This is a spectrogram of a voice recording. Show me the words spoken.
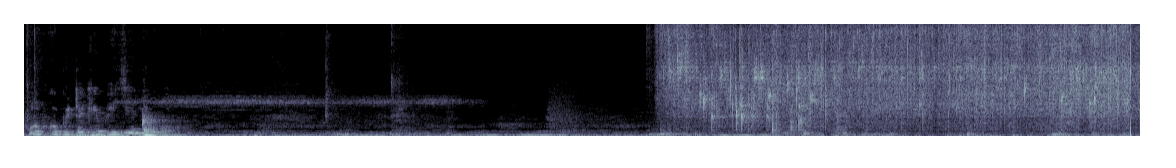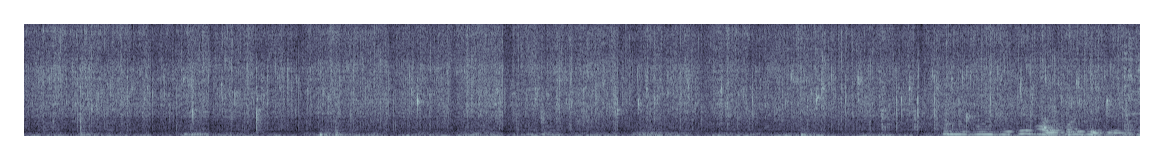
ফুলকপিটাকে ভেজে নেব। ফুলকপিটাকে ভালো করে ভেজে নেব।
